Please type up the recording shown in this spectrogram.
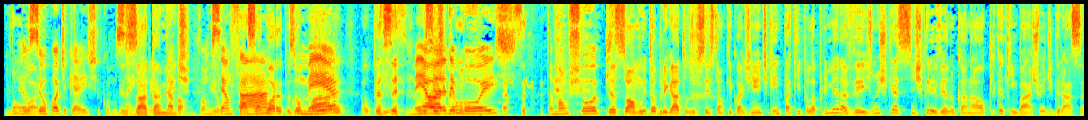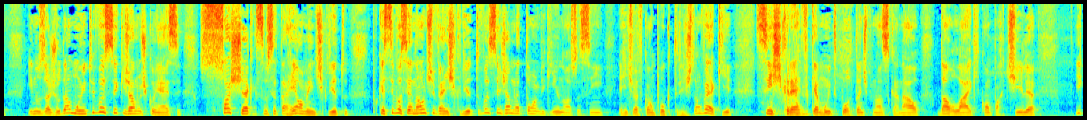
e vamos É o seu podcast, como sempre. Exatamente. Tá bom, vamos Eu sentar, faço agora, depois eu comer. paro, aí eu pensei- Isso, meia hora depois, tomar um chopp. Pessoal, muito obrigado a todos vocês que estão aqui com a gente. Quem está aqui pela primeira vez, não esquece de se inscrever no canal, clica aqui embaixo, é de graça e nos ajuda muito. E você que já nos conhece, só checa se você está realmente inscrito, porque se você não tiver inscrito, você já não é tão amiguinho nosso assim, e a gente vai ficar um pouco triste. Então vai aqui, se inscreve, que é muito importante para o nosso canal, dá o like, compartilha. E,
